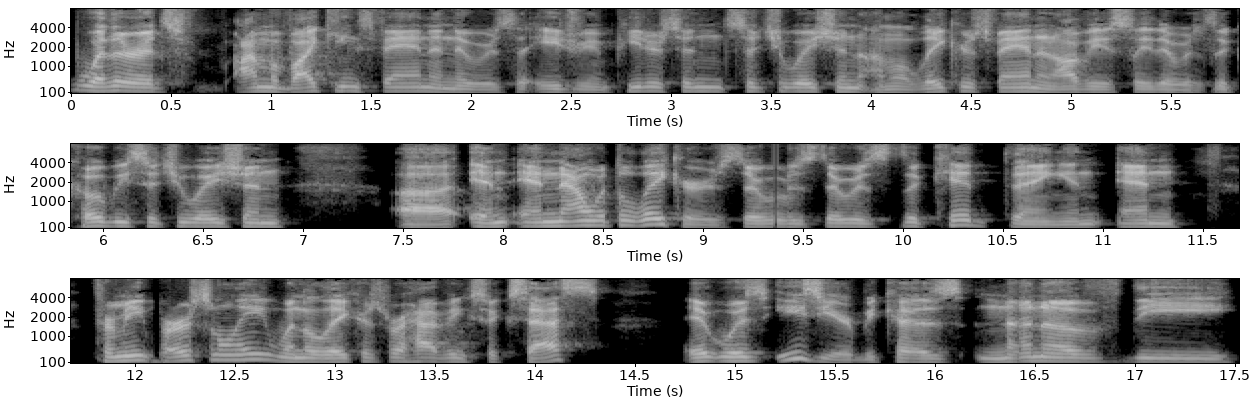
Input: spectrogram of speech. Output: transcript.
whether it's I'm a Vikings fan and there was the Adrian Peterson situation, I'm a Lakers fan and obviously there was the Kobe situation, uh, and and now with the Lakers there was there was the Kidd thing and and for me personally when the Lakers were having success it was easier because none of the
